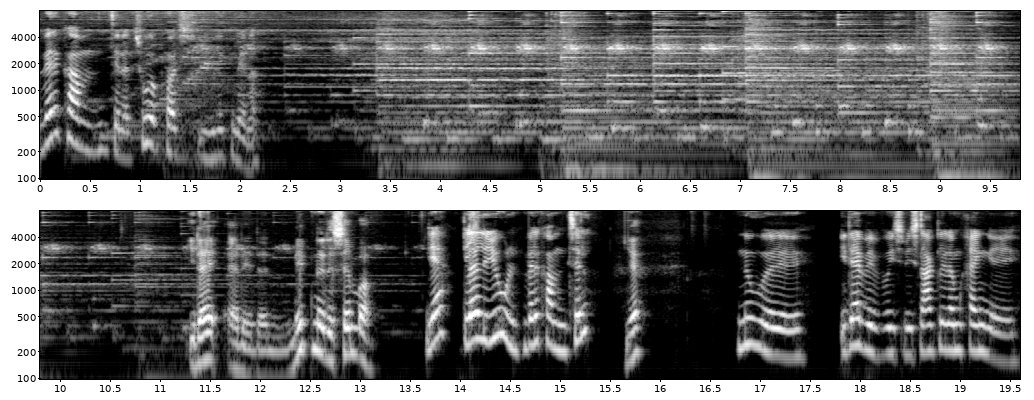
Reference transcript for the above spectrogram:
Velkommen til Naturpods julekalender. I dag er det den 19. december. Ja, glædelig jul. Velkommen til. Ja, Nu, øh, i dag vil vi, vi snakke lidt omkring øh,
